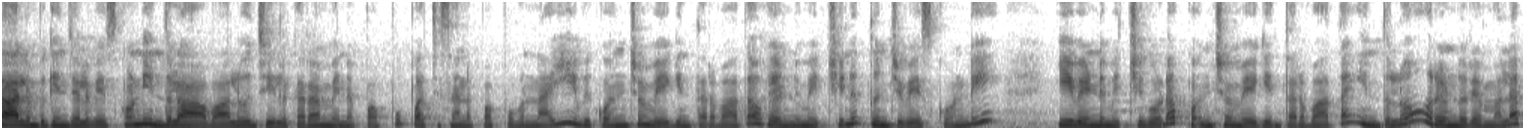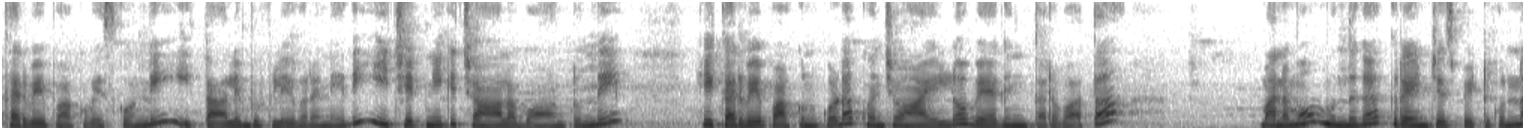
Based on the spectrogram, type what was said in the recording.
తాలింపు గింజలు వేసుకోండి. ఇందులో ఆవాలు జీలకర్ర మినపప్పు పచ్చిశనగపప్పు ఉన్నాయి. ఇవి కొంచెం వేగిన తర్వాత ఒక ఎండుమిర్చిని తుంచి వేసుకోండి. ఈ వెండుమిర్చి కూడా కొంచెం వేగిన తర్వాత ఇందులో రెండు రెమ్మల కరివేపాకు వేసుకోండి. ఈ తాలింపు ఫ్లేవర్ అనేది ఈ చట్నీకి చాలా బాగుంటుంది. ఈ కరివేపాకును కూడా కొంచెం ఆయిల్లో వేగిన తర్వాత మనము ముందుగా గ్రైండ్ చేసి పెట్టుకున్న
